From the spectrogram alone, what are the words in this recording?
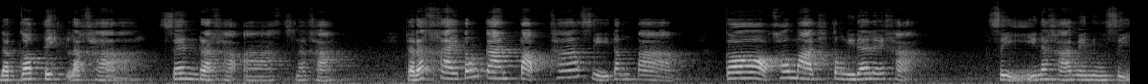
แล้วก็ติ๊กราคา เส้นราคา ask นะคะ แต่ถ้าใครต้องการปรับค่าสีต่างๆ ก็เข้ามาที่ตรงนี้ได้เลยค่ะ สีนะคะเมนูสี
